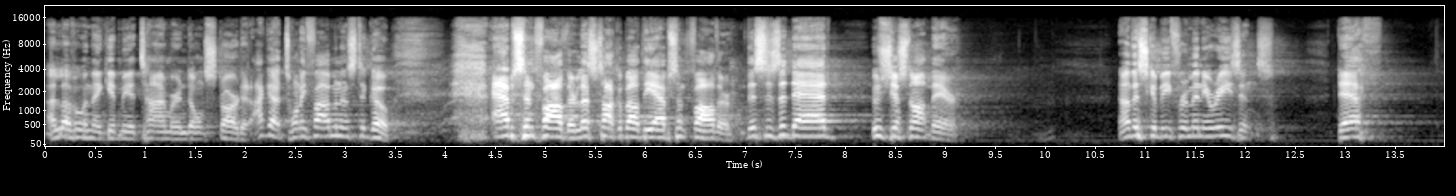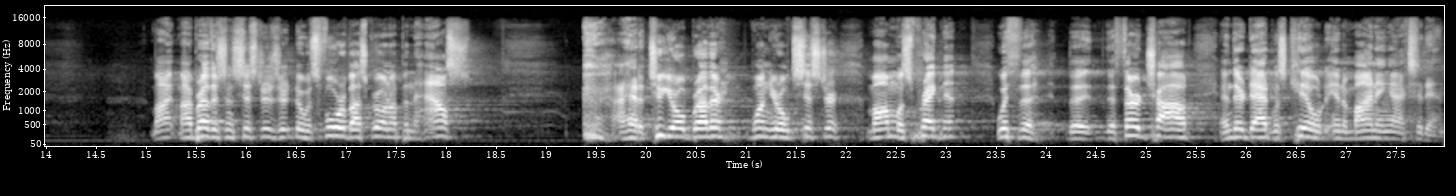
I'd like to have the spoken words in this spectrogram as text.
I love it when they give me a timer and don't start it. I got 25 minutes to go. Absent father. Let's talk about the absent father. This is a dad who's just not there. Now, this could be for many reasons death, my, my brothers and sisters, there was four of us growing up in the house. I had a two-year-old brother, one-year-old sister. Mom was pregnant with the, the, the third child, and their dad was killed in a mining accident.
